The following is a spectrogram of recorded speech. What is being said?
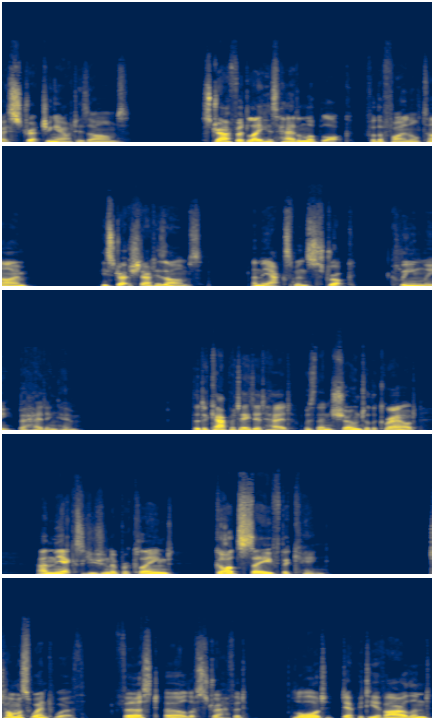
by stretching out his arms. Strafford lay his head on the block for the final time. He stretched out his arms, and the axeman struck, cleanly beheading him. The decapitated head was then shown to the crowd, and the executioner proclaimed, God save the King. Thomas Wentworth, 1st Earl of Strafford, Lord Deputy of Ireland,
